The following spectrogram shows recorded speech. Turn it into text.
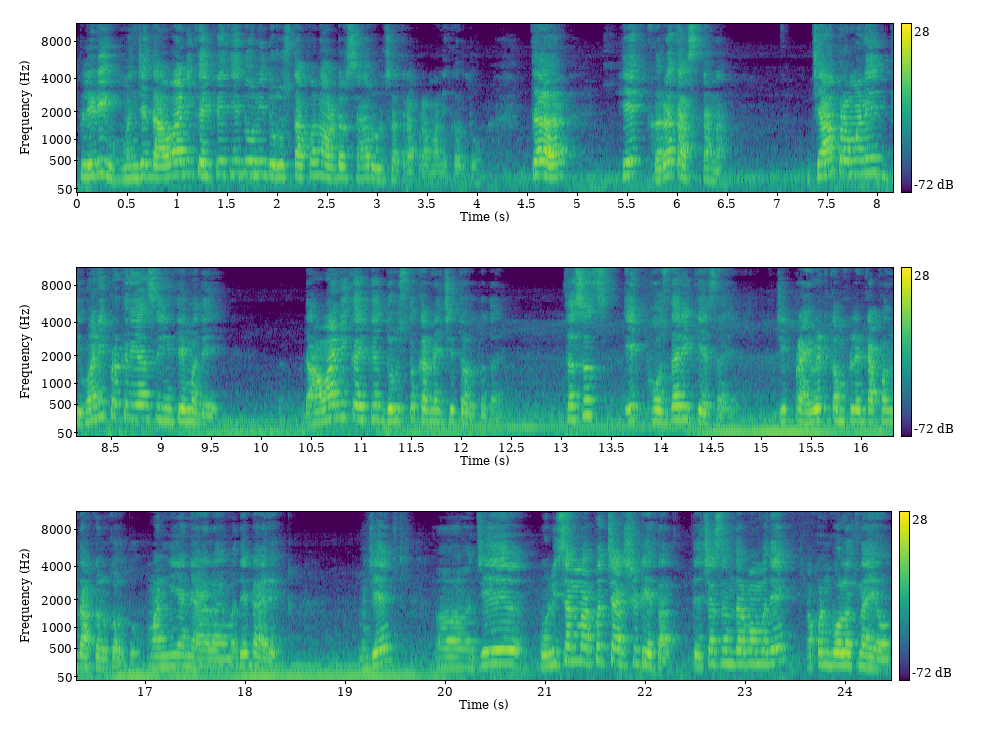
प्लिडिंग म्हणजे दावा आणि कैफियत हे दोन्ही दुरुस्त आपण ऑर्डर सहा रूल सतराप्रमाणे करतो. तर हे करत असताना ज्याप्रमाणे दिवाणी प्रक्रिया संहितेमध्ये दावा आणि कैफियत दुरुस्त करण्याची तरतूद आहे तसंच एक फौजदारी केस आहे जी प्रायव्हेट कंप्लेंट आपण दाखल करतो माननीय न्यायालयामध्ये डायरेक्ट म्हणजे जे पोलिसांमार्फत चार्जशीट येतात त्याच्या संदर्भामध्ये आपण बोलत नाही आहोत.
